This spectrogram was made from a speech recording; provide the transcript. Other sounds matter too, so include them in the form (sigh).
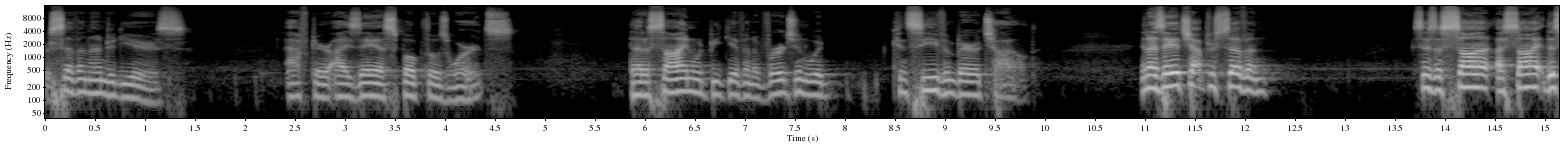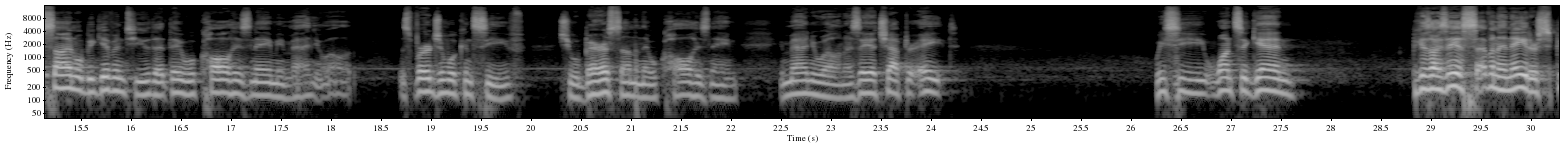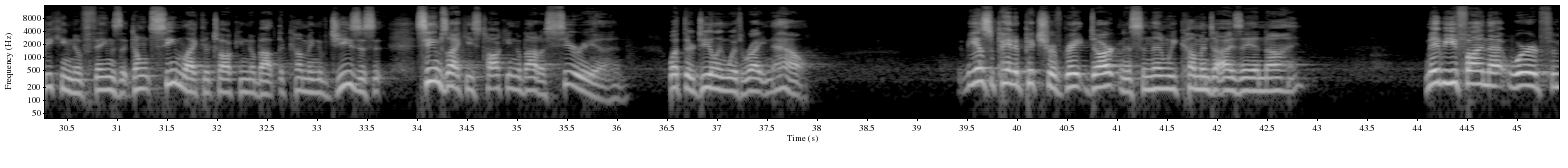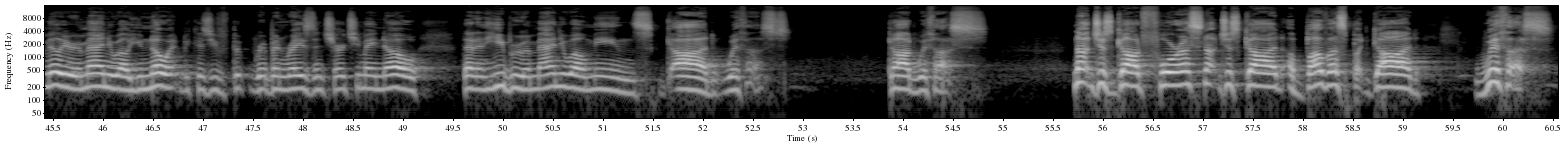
for 700 years after Isaiah spoke those words that a sign would be given, a virgin would conceive and bear a child. In Isaiah chapter 7, it says, a sign, a sign, This sign will be given to you that they will call his name Emmanuel. This virgin will conceive, she will bear a son, and they will call his name Emmanuel. In Isaiah chapter 8, we see once again, because Isaiah 7 and 8 are speaking of things that don't seem like they're talking about the coming of Jesus. It seems like he's talking about Assyria and what they're dealing with right now. It begins to paint a picture of great darkness, and then we come into Isaiah 9. Maybe you find that word familiar, Emmanuel. You know it because you've been raised in church. You may know that in Hebrew, Emmanuel means God with us. God with us. Not just God for us, not just God above us, but God with us.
